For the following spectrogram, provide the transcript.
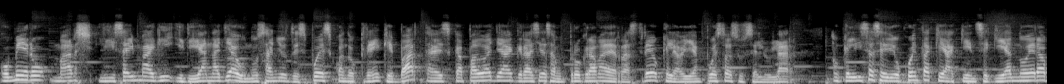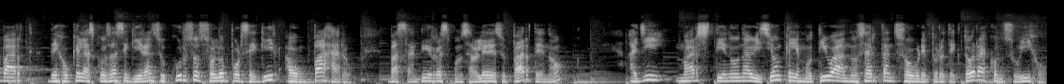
Homero, Marsh, Lisa y Maggie irían allá unos años después cuando creen que Bart ha escapado allá gracias a un programa de rastreo que le habían puesto a su celular. Aunque Lisa se dio cuenta que a quien seguía no era Bart, dejó que las cosas siguieran su curso solo por seguir a un pájaro. Bastante irresponsable de su parte, ¿no? Allí, Marsh tiene una visión que le motiva a no ser tan sobreprotectora con su hijo.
